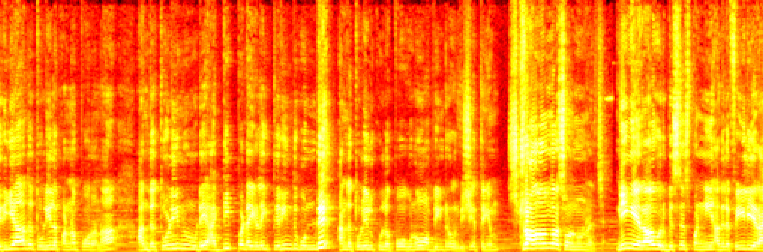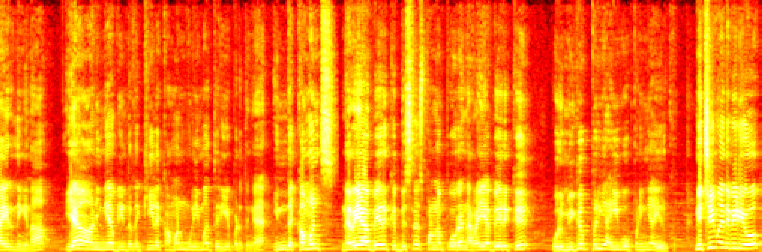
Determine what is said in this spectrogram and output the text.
தெரியாத தொழிலை பண்ண போகிறோன்னா அந்த தொழிலினுடைய அடிப்படைகளை தெரிந்து கொண்டு அந்த தொழிலுக்குள்ளே போகணும் அப்படின்ற ஒரு விஷயத்தையும் ஸ்ட்ராங்காக சொல்லணும்னு நினச்சேன். நீங்கள் ஏதாவது ஒரு பிஸ்னஸ் பண்ணி அதில் ஃபெயிலியர் ஆயிருந்தீங்கன்னா ஏன் ஆனீங்க அப்படின்றத கீழே கமெண்ட் மூலியமாக தெரியப்படுத்துங்க. இந்த கமெண்ட்ஸ் நிறையா பேருக்கு பிஸ்னஸ் பண்ண போகிற நிறைய பேருக்கு ஒரு மிகப்பெரிய ஐ ஓப்பனிங்காக இருக்கும். நிச்சயமா இந்த வீடியோ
